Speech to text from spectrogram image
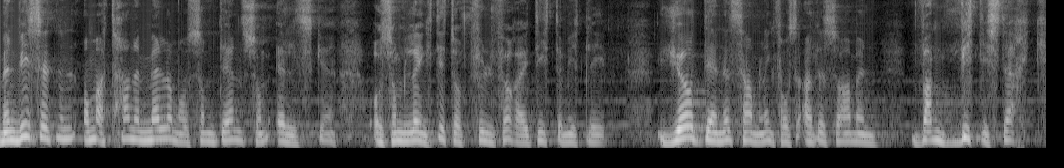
Men vissheten om at han er mellom oss som den som elsker, og som lengter etter å fullføre i ditt og mitt liv, gjør denne samling for oss alle sammen vanvittig sterk.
